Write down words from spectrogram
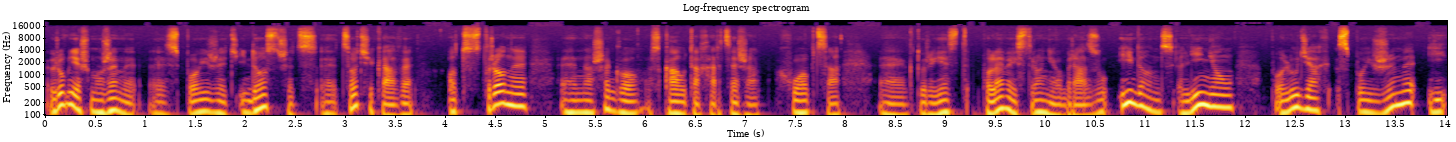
Również możemy spojrzeć i dostrzec, co ciekawe, od strony naszego skauta, harcerza chłopca, e, który jest po lewej stronie obrazu, idąc linią po ludziach spojrzymy i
